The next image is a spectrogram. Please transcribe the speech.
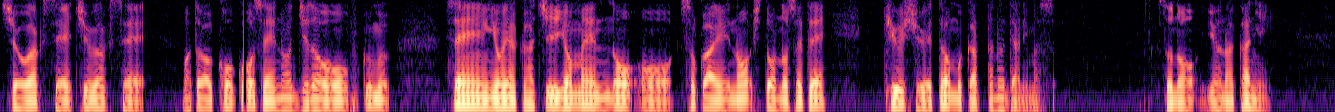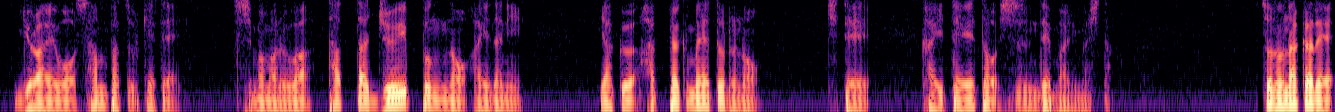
小学生中学生または高校生の児童を含む1484名の疎開の人を乗せて九州へと向かったのであります。その夜中に魚雷を3発受けて対馬丸はたった11分の間に約800メートルの地底海底へと沈んでまいりました。その中で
